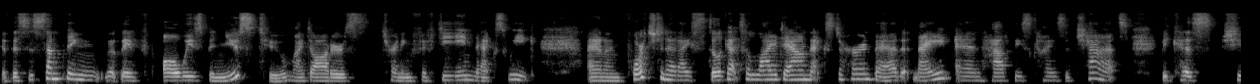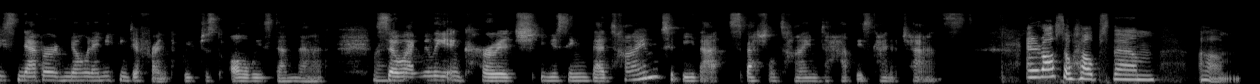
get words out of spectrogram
if this is something that they've always been used to, my daughter's turning 15 next week. And I'm fortunate I still get to lie down next to her in bed at night and have these kinds of chats because she's never known anything different. We've just always done that. Right. So I really encourage using bedtime to be that special time to have these kind of chats. And it also helps them um,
